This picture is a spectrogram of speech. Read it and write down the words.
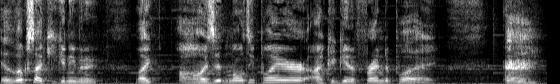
It looks like you can even, like, oh, is it multiplayer? I could get a friend to play.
